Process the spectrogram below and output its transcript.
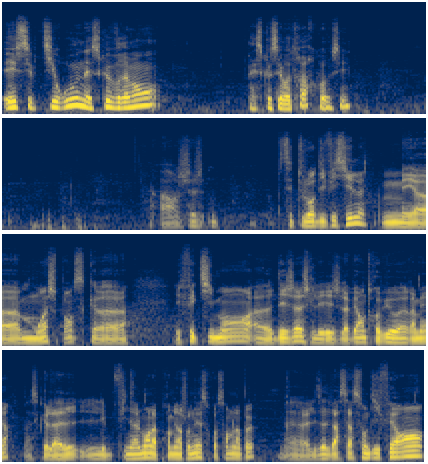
Et ces petits rounds, est-ce que vraiment. Est-ce que c'est votre heure aussi? C'est toujours difficile, mais euh, moi, je pense que effectivement, euh, déjà, je l'avais entrevu au RMR parce que finalement, la première journée se ressemble un peu. Euh, les adversaires sont différents,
